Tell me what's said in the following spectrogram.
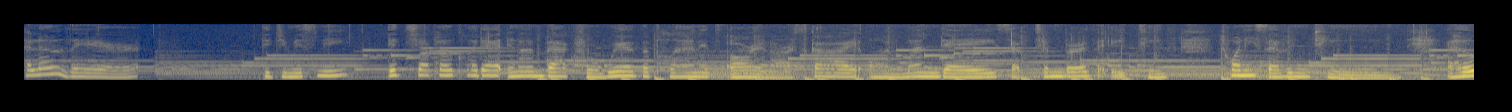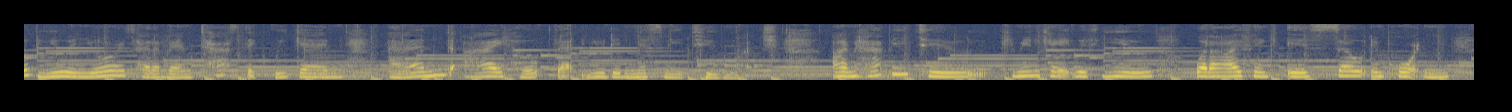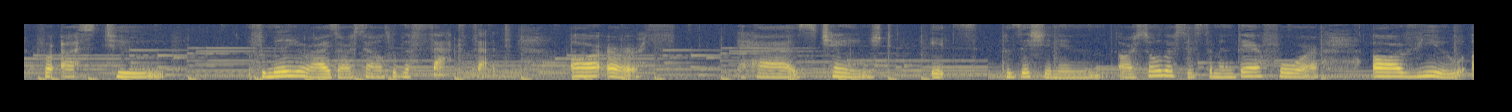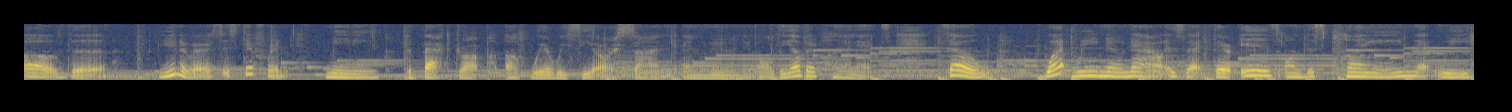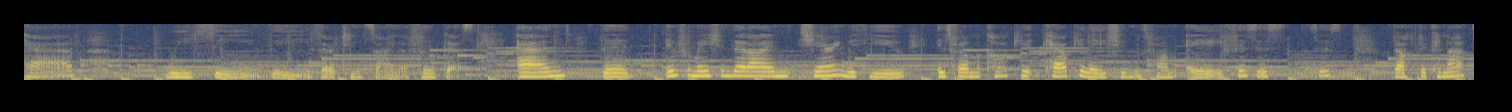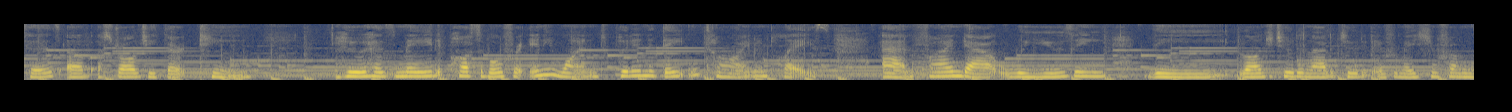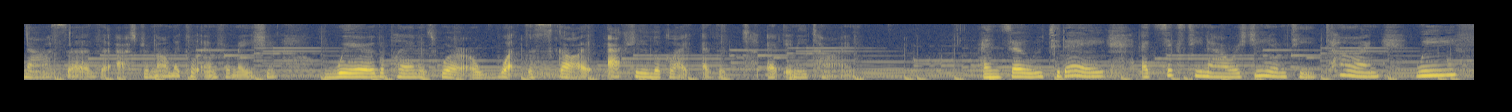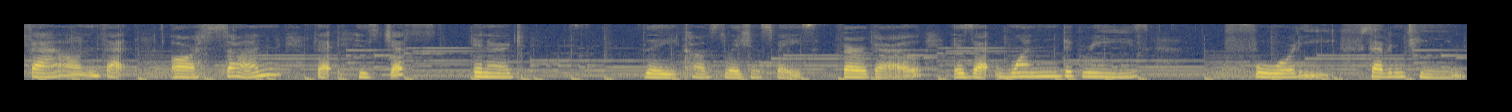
Hello there. Did you miss me? It's Chapeau Claudette, and I'm back for Where the Planets Are in Our Sky on Monday, September the 18th, 2017. I hope you and yours had a fantastic weekend, and I hope that you didn't miss me too much. I'm happy to communicate with you what I think is so important for us to familiarize ourselves with the fact that our Earth has changed its position in our solar system, and therefore our view of the universe is different, meaning the backdrop of where we see our sun and moon and all the other planets. So, what we know now is that there is on this plane that we have we see the 13th sign of Ophiuchus. And the information that I'm sharing with you is from calcu- calculations from a physicist, Dr. Kanatas of Astrology 13, who has made it possible for anyone to put in a date and time and place and find out we're using the longitude and latitude information from NASA, the astronomical information, where the planets were or what the sky actually looked like at, the t- at any time. And so today at 16 hours GMT time, we found that our sun that has just entered the constellation space Virgo is at 1 degrees 40, 17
